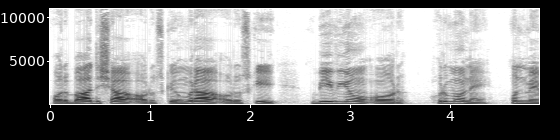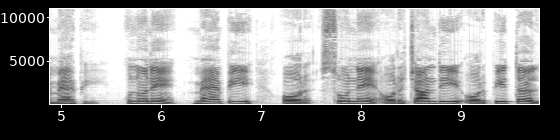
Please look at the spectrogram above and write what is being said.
اور بادشاہ اور اس کے عمرہ اور اس کی بیویوں اور حرموں نے ان میں میں پی۔ انہوں نے میں پی اور سونے اور چاندی اور پیتل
